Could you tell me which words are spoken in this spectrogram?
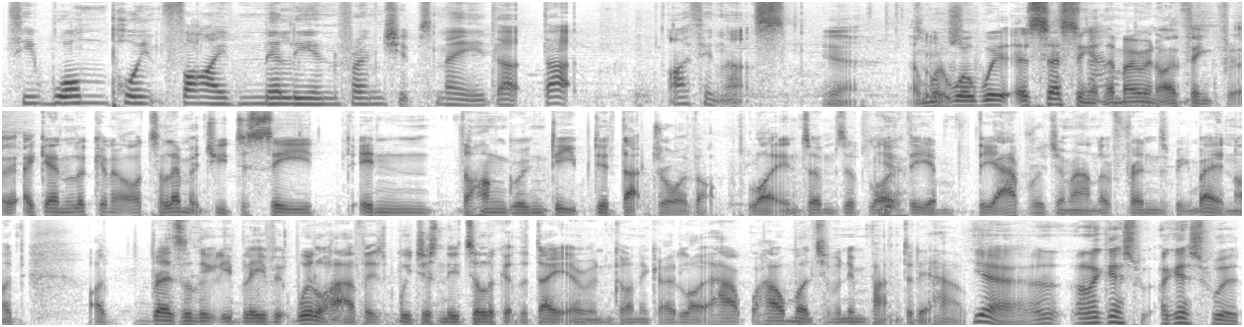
see 1.5 million friendships made. That that I think that's Yeah, and awesome. we're, we're assessing at the moment. I think for- again, looking at our telemetry to see in the Hungering Deep, did that drive up, like in terms of like Yeah. the the average amount of friends being made? And I, I resolutely believe it will have. Is we just need to look at the data and kind of go like, how, how much of an impact did it have? Yeah, and, and I guess I guess we're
